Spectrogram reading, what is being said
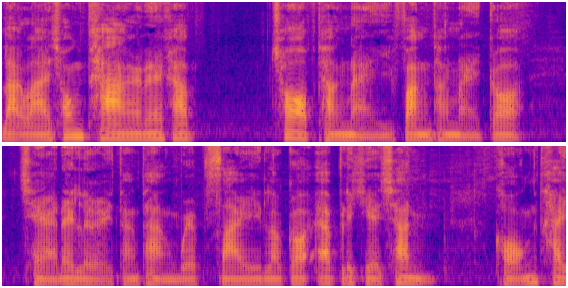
หลากหลายช่องทางนะครับ ชอบทางไหนฟังทางไหนก็แชร์ได้เลยทั้งทางเว็บไซต์ แล้วก็แอปพลิเคชันของไทย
